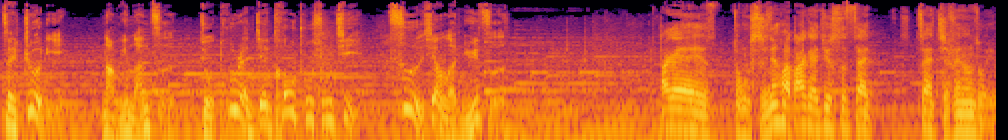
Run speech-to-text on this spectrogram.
在这里，那名男子就突然间掏出凶器刺向了女子。大概总时间的话，大概就是在在几分钟左右。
